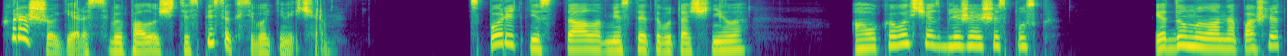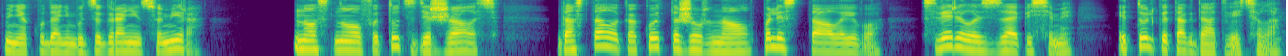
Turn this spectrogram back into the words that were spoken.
«Хорошо, Герас, вы получите список сегодня вечером». Спорить не стала, вместо этого уточнила. «А у кого сейчас ближайший спуск?» Я думала, она пошлет меня куда-нибудь за границу мира. Но снова и тут сдержалась. Достала какой-то журнал, полистала его, сверилась с записями и только тогда ответила.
